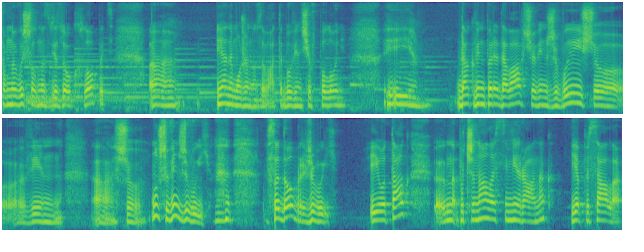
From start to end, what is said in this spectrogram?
Со мною вийшов на зв'язок хлопець. Е, я не можу називати, бо він ще в полоні. І так він передавав, що він живий, що він, е, що, ну, що він живий. Все добре, живий. І отак е, на- починалася мій ранок. Я писала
